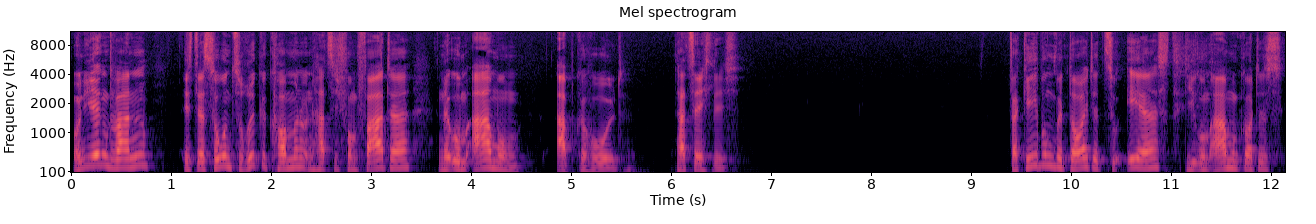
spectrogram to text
Und irgendwann ist der Sohn zurückgekommen und hat sich vom Vater eine Umarmung abgeholt. Tatsächlich. Vergebung bedeutet zuerst die Umarmung Gottes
